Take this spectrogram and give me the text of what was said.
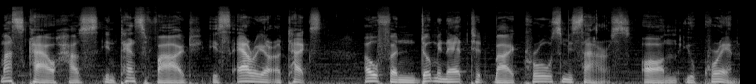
Moscow has intensified its aerial attacks, often dominated by cruise missiles, on Ukraine.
